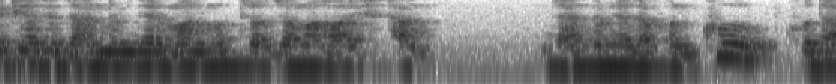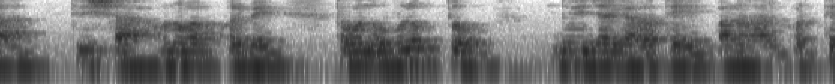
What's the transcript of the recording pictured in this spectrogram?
এটি হচ্ছে জাহান্নামীদের মলমূত্র জমা হওয়ার স্থান। জাহান্নামীরা যখন খুব ক্ষুধা তৃষা অনুভব করবে, তখন উপরোক্ত দুই জায়গা হতে পানাহার করতে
